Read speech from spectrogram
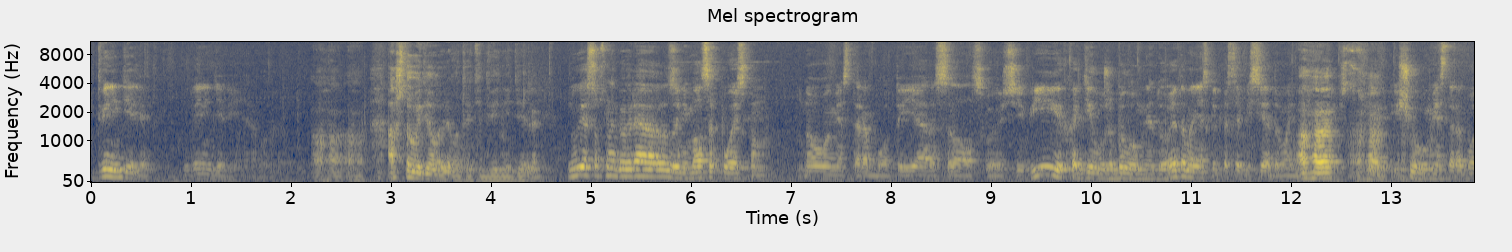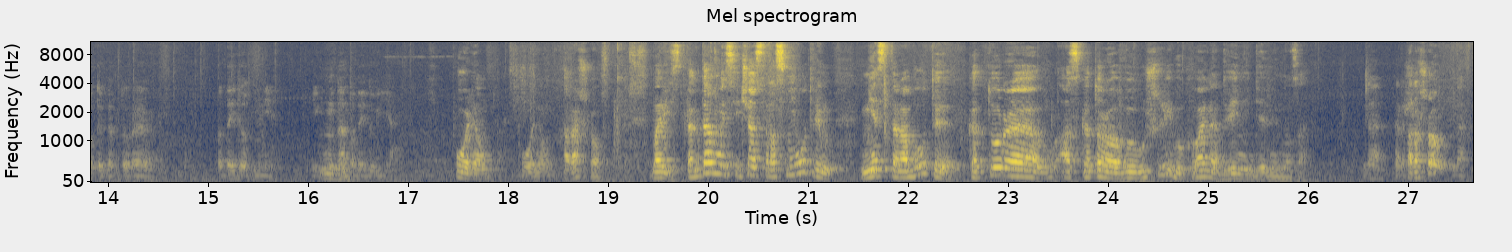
две недели. Две недели я не работаю. Ага, ага. А что вы делали вот эти две недели? Ну, я, собственно говоря, занимался поиском нового места работы. Я рассылал свое CV, ходил, уже было у меня до этого несколько собеседований. Ага, То есть, ага. э, Ищу место работы, которое подойдет мне и куда подойду я. Понял, понял, хорошо. Борис, тогда мы сейчас рассмотрим место работы, которое, а с которого вы ушли буквально две недели назад. Да, хорошо. Хорошо? Да.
